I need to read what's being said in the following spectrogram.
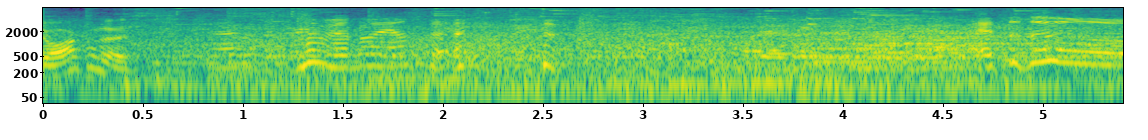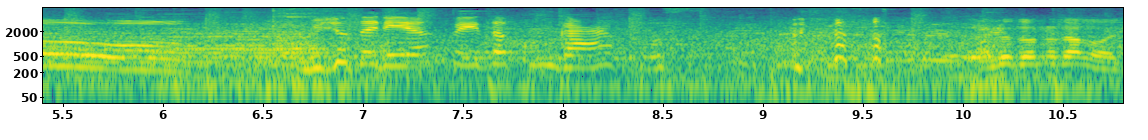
Óculos? No meu não entra. É tudo bijuteria feita com garfos. Olha o dono da loja.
